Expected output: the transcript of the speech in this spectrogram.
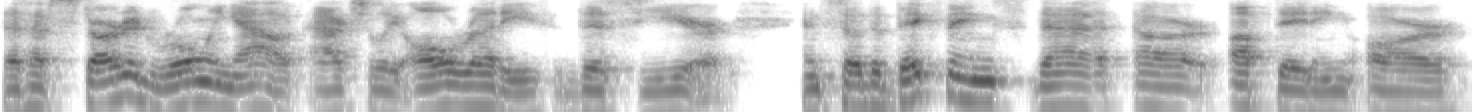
that have started rolling out actually already this year. And so the big things that are updating are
